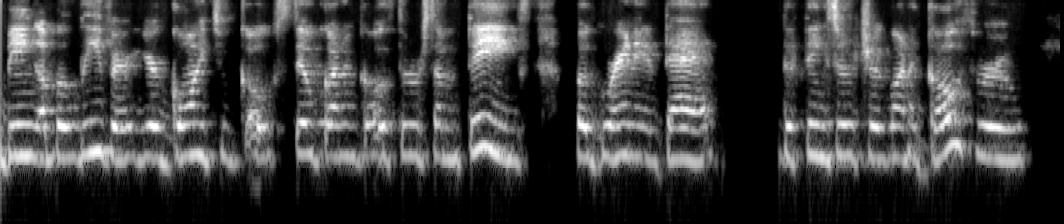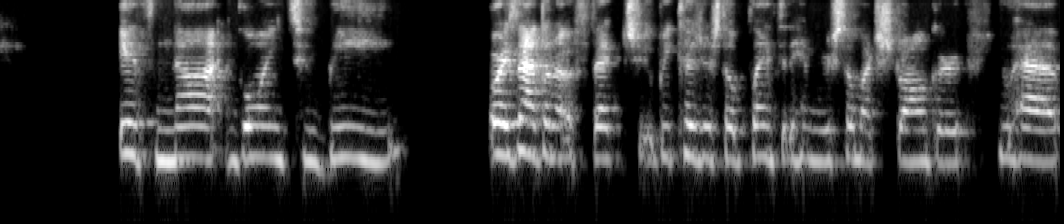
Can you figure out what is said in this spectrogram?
Being a believer, you're going to go, still going to go through some things, but granted that the things that you're going to go through, it's not going to be or it's not going to affect you because you're so planted in him you're so much stronger. You have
